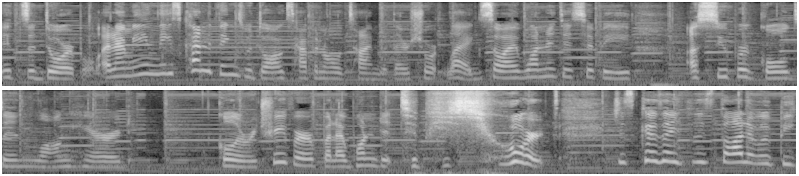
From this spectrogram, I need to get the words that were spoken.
It's adorable. And I mean, these kind of things with dogs happen all the time that they're short legs. So I wanted it to be a super golden, long haired golden retriever, but I wanted it to be short just because I just thought it would be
